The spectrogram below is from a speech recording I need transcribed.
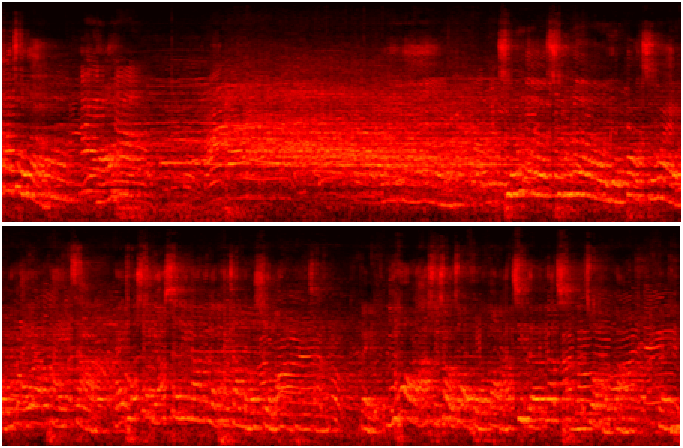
他做的。好。来来除了除了拥抱之外我们还要拍照。来同学你要设定到那个拍照模式我帮你拍照。对以后啊学校有这种活动啊记得要抢着做好不好？对。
